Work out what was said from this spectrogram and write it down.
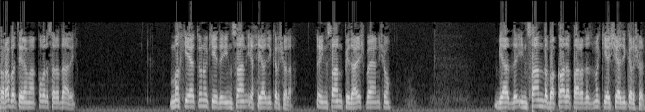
ربط لما قبل سره دا دی مخکې آیتونو کې د انسان احیا ذکر شوله د انسان پیدایش بیان شو بیا د انسان د بقا لپاره د ځمکې اشیا ذکر شول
